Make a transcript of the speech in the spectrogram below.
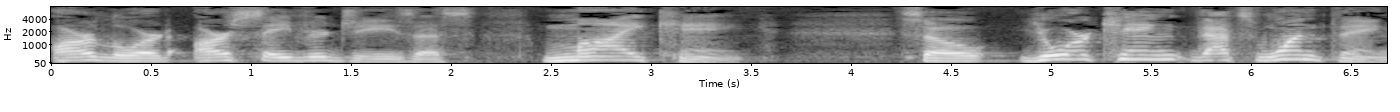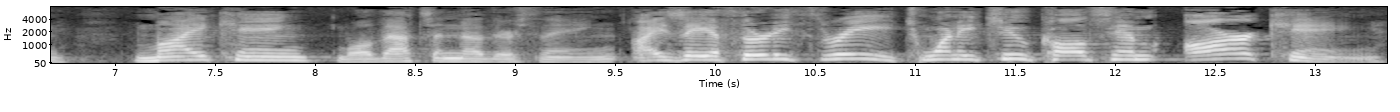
our Lord, our Savior Jesus, my King. So, your King, that's one thing. My King, well, that's another thing. Isaiah 33, 22 calls him our King.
